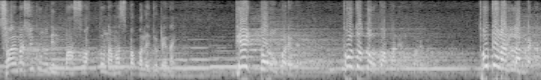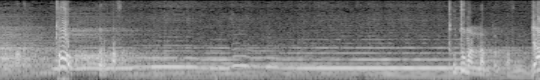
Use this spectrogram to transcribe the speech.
ছয় মাসে কোনোদিন পাঁচ ওয়াক্ত নামাজ কপালে জোটে নাই। ঠিক তোর উপরে থুতো তোর কপালের উপরে নাই থু মারলাম বেটা তোর কপাল। থু, তোর কপাল। থুতু মারলাম তোর কপাল। যা।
